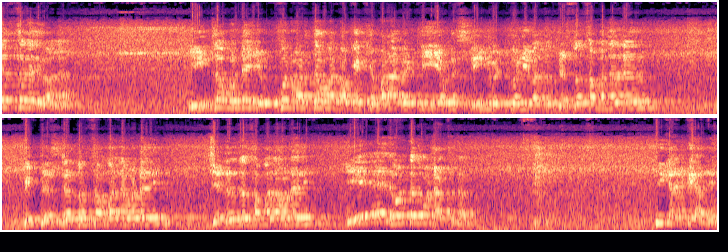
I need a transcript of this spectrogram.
తెలుస్తున్నది వాళ్ళ ఇంట్లో ఉండే ఎవ్వరు పడితే వాళ్ళు ఒక కెమెరా పెట్టి ఒక స్క్రీన్ పెట్టుకొని వాళ్ళతో ప్రెస్తో సంబంధం లేదు. మీ ప్రెసిడెంట్తో సంబంధం ఉండదు జనరల్తో సంబంధం ఉండదు ఏది ఉంటుంది మాట్లాడుతున్నారు ఇది కరెక్ట్ కాదు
